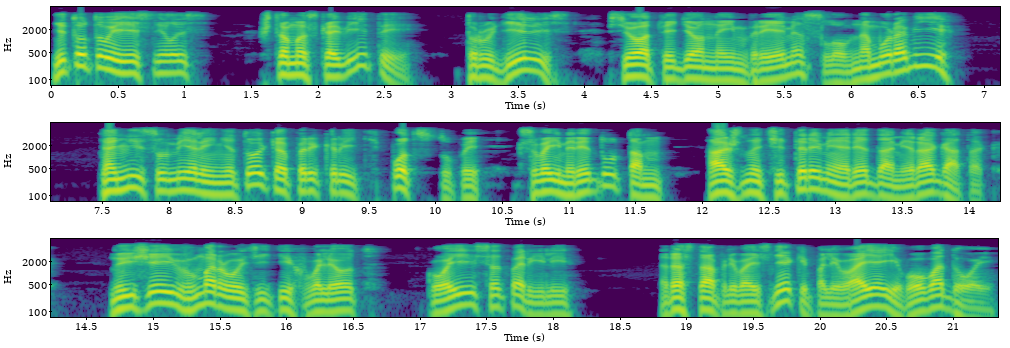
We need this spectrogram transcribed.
И тут выяснилось, что московиты трудились все отведенное им время словно муравьи. Они сумели не только прикрыть подступы к своим редутам аж на четырьмя рядами рогаток, но еще и вморозить их в лед, кои сотворили, растапливая снег и поливая его водой.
